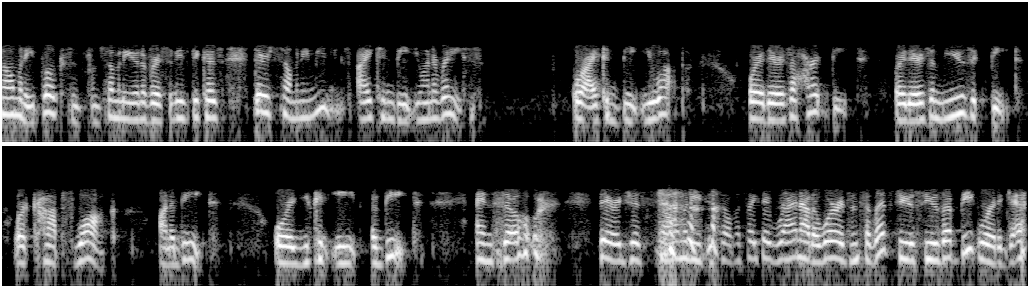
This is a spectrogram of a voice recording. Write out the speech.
so many books and from so many universities because there's so many meanings. I can beat you in a race or I could beat you up, or there's a heartbeat, or there's a music beat, or cops walk on a beat, or you can eat a beat. And so there are just so many, it's almost like they ran out of words and said, let's just use that beat word again.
